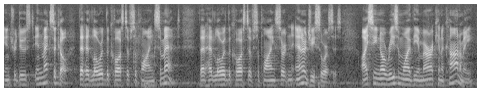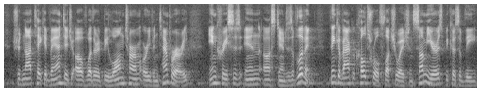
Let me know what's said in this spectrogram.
introduced in Mexico that had lowered the cost of supplying cement, that had lowered the cost of supplying certain energy sources. I see no reason why the American economy should not take advantage of, whether it be long-term or even temporary, increases in uh, standards of living. Think of agricultural fluctuations. Some years, because of the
